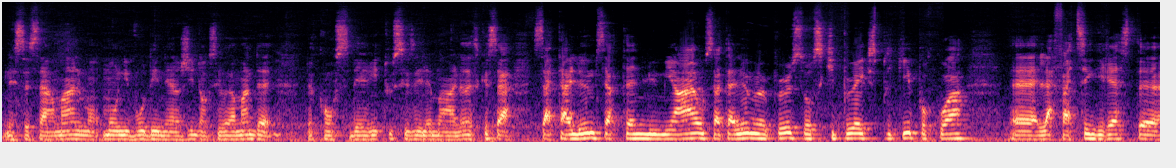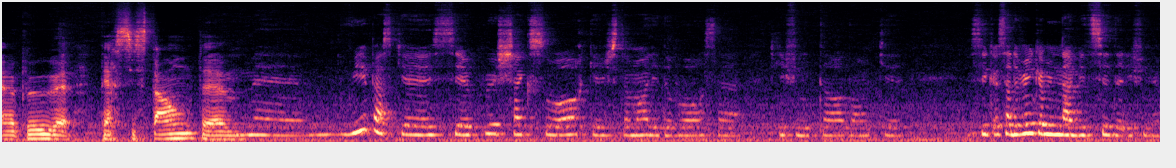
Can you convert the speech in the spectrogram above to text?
nécessairement mon, niveau d'énergie. Donc, c'est vraiment de, considérer tous ces éléments-là. Est-ce que ça, ça t'allume certaines lumières ou ça t'allume un peu sur ce qui peut expliquer pourquoi euh, la fatigue reste un peu euh, persistante? Euh? Mais, oui, parce que c'est un peu chaque soir que justement les devoirs, ça, je les finis tard. Donc, c'est que ça devient comme une habitude de les finir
